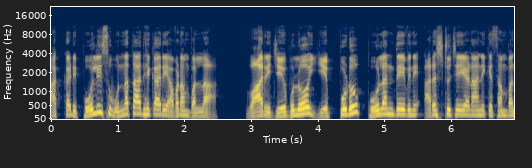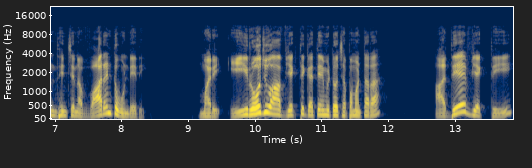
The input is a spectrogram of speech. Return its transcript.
అక్కడి పోలీసు ఉన్నతాధికారి అవడం వల్ల వారి జేబులో ఎప్పుడూ పూలందేవిని అరెస్టు చేయడానికి సంబంధించిన వారెంటు ఉండేది. మరి ఈరోజు ఆ వ్యక్తి గతేమిటో చెప్పమంటారా? అదే వ్యక్తి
